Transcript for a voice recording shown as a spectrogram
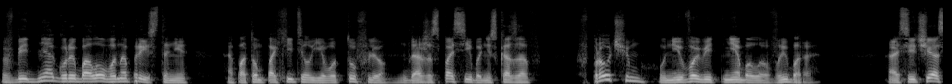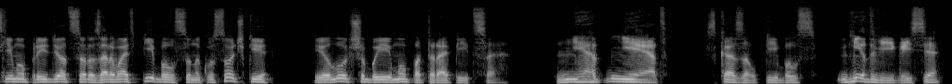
в беднягу рыболова на пристани, а потом похитил его туфлю, даже спасибо не сказав. Впрочем, у него ведь не было выбора. А сейчас ему придется разорвать Пиблса на кусочки, и лучше бы ему поторопиться. «Нет, нет», — сказал Пиблс, — «не двигайся.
